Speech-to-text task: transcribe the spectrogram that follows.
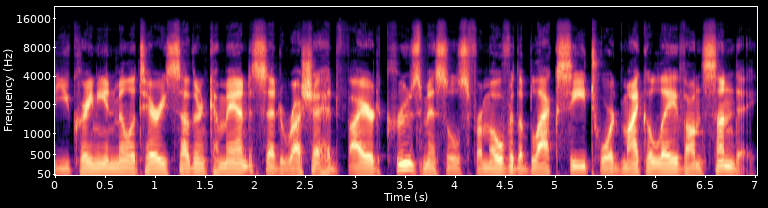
The Ukrainian military southern command said Russia had fired cruise missiles from over the Black Sea toward Mykolaiv on Sunday.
